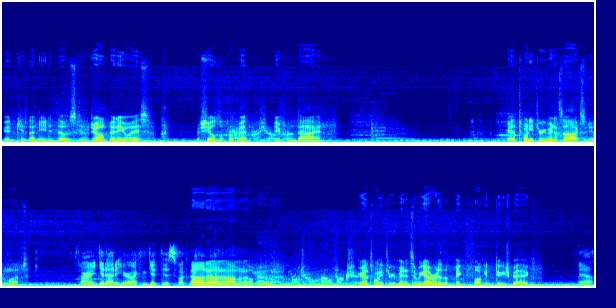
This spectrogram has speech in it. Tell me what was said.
Good, because I needed those to jump anyways. My shields will prevent me from dying. Got 23 minutes of oxygen left. Alright, get out of here. I can get this fucking No, no, no, I'm gonna help you with them. Module. We got 23 minutes and we got rid of the big fucking douchebag. Yeah.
